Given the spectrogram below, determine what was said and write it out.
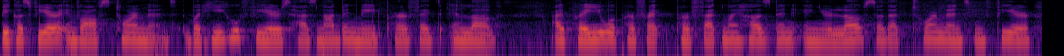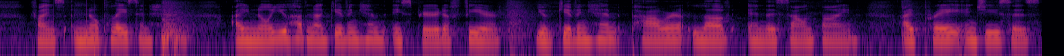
because fear involves torment. But he who fears has not been made perfect in love. I pray you will perfect, perfect my husband in your love so that tormenting fear finds no place in him. I know you have not given him a spirit of fear. You've given him power, love, and a sound mind. I pray in Jesus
